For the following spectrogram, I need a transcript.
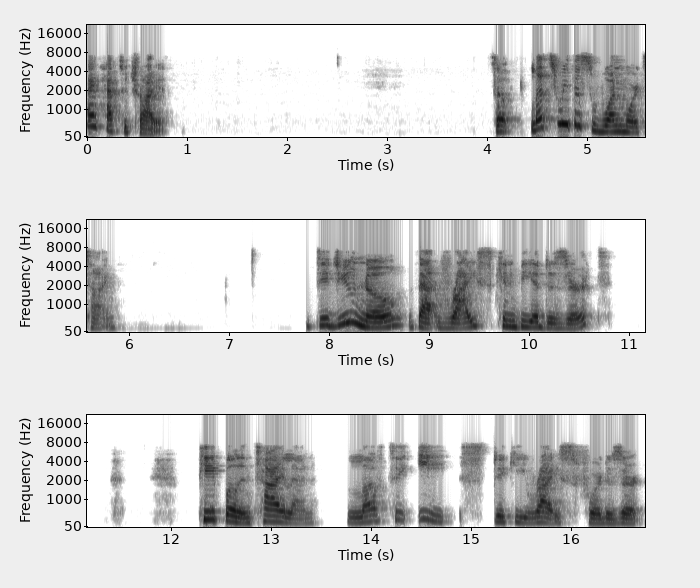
I'd have to try it. So let's read this one more time. Did you know that rice can be a dessert? People in Thailand love to eat sticky rice for dessert.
